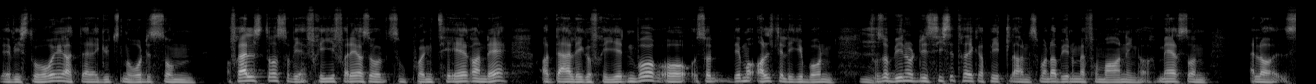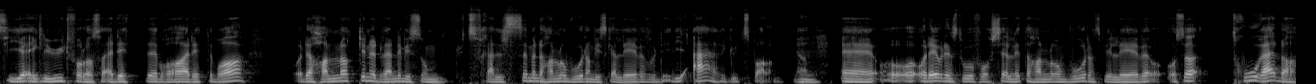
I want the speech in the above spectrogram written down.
det vi står i, at det er Guds nåde som har frelst oss, og vi er fri fra det. Og så, så poengterer han det, at der ligger friheten vår. og så Det må alltid ligge i bånn. For så begynner de siste tre kapitlene, som man da begynner med formaninger. mer sånn, Eller sier egentlig utfordrer oss er dette bra, er dette bra? Og det handler ikke nødvendigvis om Guds frelse, men det handler om hvordan vi skal leve fordi vi er Guds barn. Ja. Eh, og, og- og det er jo den store forskjellen. Dette handler om hvordan vi lever. Og så tror jeg da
